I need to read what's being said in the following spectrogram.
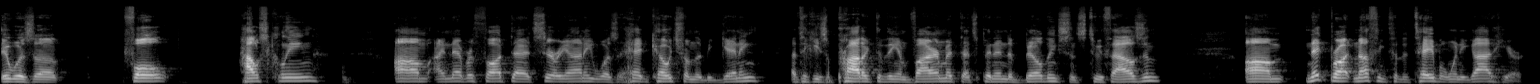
It was a full house clean. Um, I never thought that Sirianni was a head coach from the beginning. I think he's a product of the environment that's been in the building since 2000. Um, Nick brought nothing to the table when he got here,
